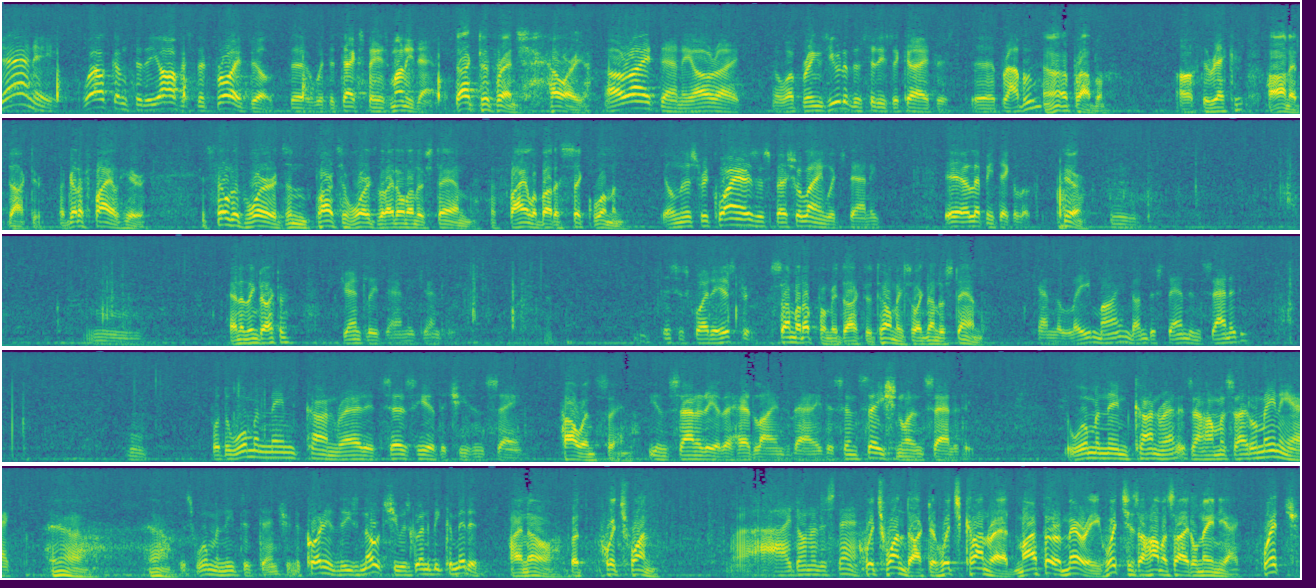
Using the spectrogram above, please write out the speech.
Danny. Welcome to the office that Freud built uh, with the taxpayers' money, Danny. Dr. French, how are you? All right, Danny, all right. Well, what brings you to the city psychiatrist? Uh, problem? Uh, a problem. Off the record? On it, Doctor. I've got a file here. It's filled with words and parts of words that I don't understand. A file about a sick woman. Illness requires a special language, Danny. Uh, let me take a look. Here. Hmm. Hmm. Anything, Doctor? Gently, Danny, gently. This is quite a history. Sum it up for me, Doctor. Tell me so I can understand. Can the lay mind understand insanity? Hmm. For the woman named Conrad, it says here that she's insane. How insane? The insanity of the headlines, Danny. The sensational insanity. The woman named Conrad is a homicidal maniac. Yeah, yeah. This woman needs attention. According to these notes, she was going to be committed. I know. But which one? I don't understand. Which one, Doctor? Which Conrad? Martha or Mary? Which is a homicidal maniac? Which?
